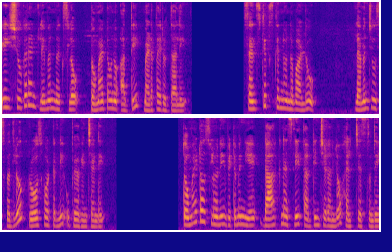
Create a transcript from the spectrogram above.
ఈ షుగర్ అండ్ లెమన్ మిక్స్లో టొమాటోను అద్ది మెడపై రుద్దాలి. సెన్సిటివ్ స్కిన్ ఉన్నవాళ్ళు లెమన్ జ్యూస్ బదులు రోజ్ వాటర్ని ఉపయోగించండి. టొమాటోస్లోని విటమిన్ ఏ డార్క్నెస్ని తగ్గించడంలో హెల్ప్ చేస్తుంది.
